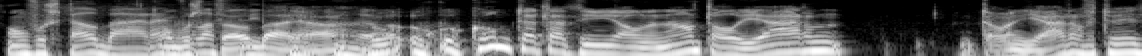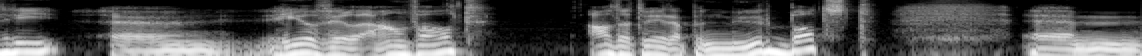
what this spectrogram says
Onvoorspelbaar, hè? Onvoorspelbaar, ja. ja. Hoe, hoe, hoe komt het dat hij al een aantal jaren, toch een jaar of twee, drie, eh, heel veel aanvalt, altijd weer op een muur botst, ehm,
